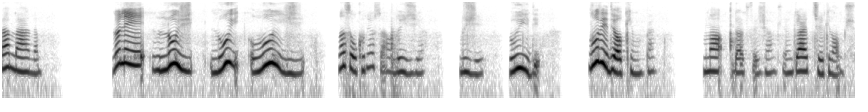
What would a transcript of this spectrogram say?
Ben beğendim. Luli, Luigi, Luigi, Luigi. Nasıl okunuyorsa Luigi. Luigi. Luigi. Luli diye okuyayım ben. Buna 4 vereceğim. Çünkü gayet çirkin olmuş.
